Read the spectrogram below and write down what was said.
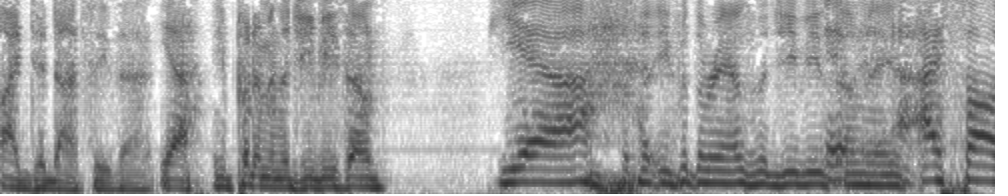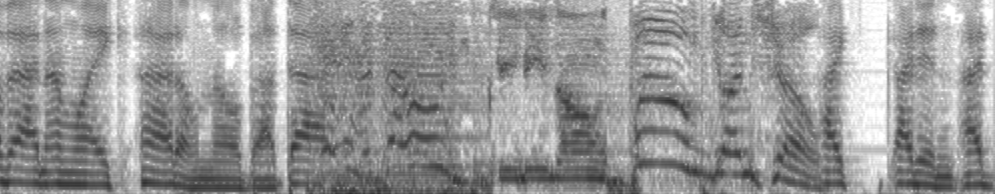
I did not see that. Yeah. You put him in the GB zone. Yeah. you put the Rams in the GB zone. It- I saw that and I'm like, I don't know about that. GB Zone. Boom! Gun show. I I didn't. I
